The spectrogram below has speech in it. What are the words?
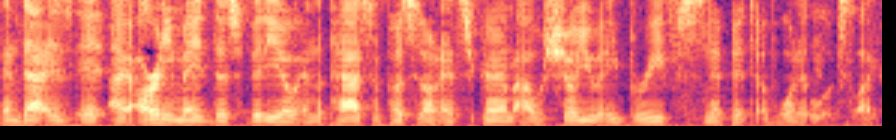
And that is it. I already made this video in the past and posted on Instagram. I will show you a brief snippet of what it looks like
